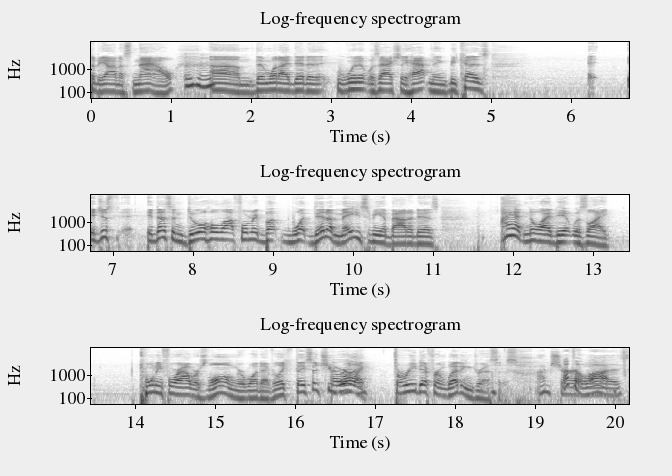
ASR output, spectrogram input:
to be honest, now Mm-hmm. um, than what I did it, when it was actually happening because it, it just it doesn't do a whole lot for me. But what did amaze me about it is I had no idea it was like 24 hours long or whatever. Like they said, she Oh, wore really? like three different wedding dresses. I'm sure That's a it lot. was.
